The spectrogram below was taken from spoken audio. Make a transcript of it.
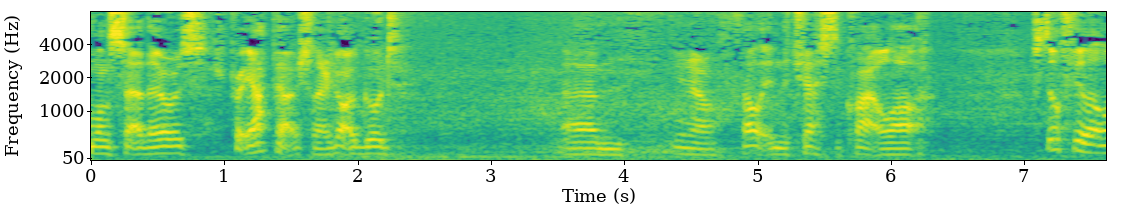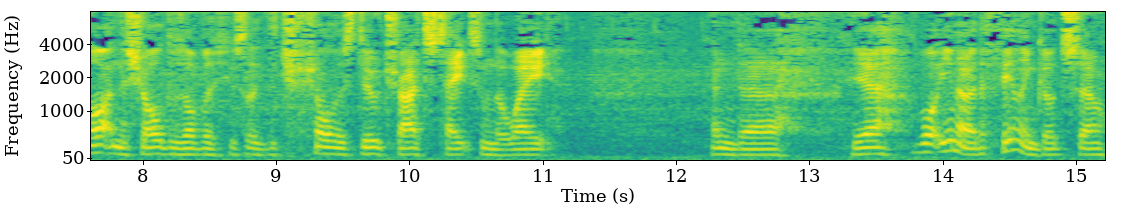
One set of those. pretty happy actually. I got a good, um, you know, felt it in the chest quite a lot. Still feel it a lot in the shoulders. Obviously, the shoulders do try to take some of the weight, and uh, yeah, but you know they're feeling good. So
